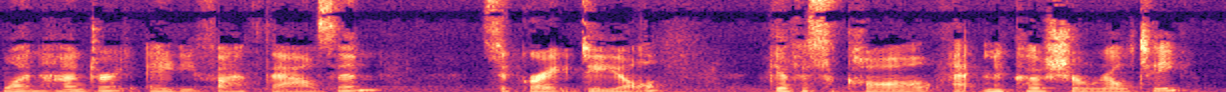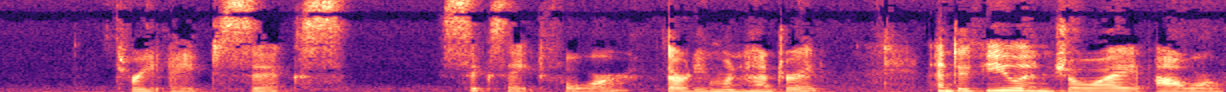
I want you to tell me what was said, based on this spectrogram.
185,000. It's a great deal. Give us a call at Nicosia Realty, 386-684-3100. And if you enjoy our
